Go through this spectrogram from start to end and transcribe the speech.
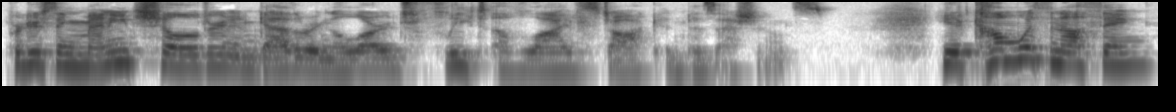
producing many children and gathering a large fleet of livestock and possessions. He had come with nothing,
